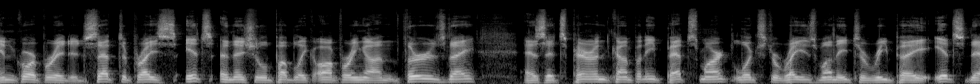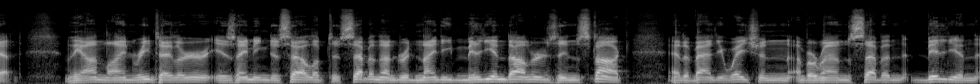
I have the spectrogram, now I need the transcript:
Incorporated set to price its initial public offering on Thursday as its parent company, PetSmart, looks to raise money to repay its debt. The online retailer is aiming to sell up to $790 million in stock at a valuation of around $7 billion.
